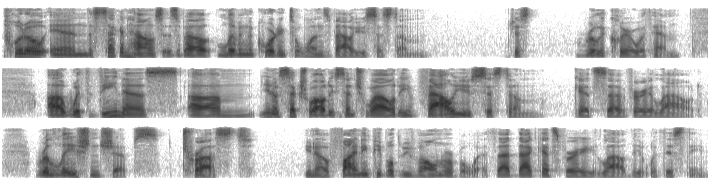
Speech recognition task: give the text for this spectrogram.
Pluto in the second house is about living according to one's value system. Just really clear with him. Uh, with Venus, um, you know, sexuality, sensuality, value system gets uh, very loud. Relationships, trust, you know, finding people to be vulnerable with that that gets very loud with this theme.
